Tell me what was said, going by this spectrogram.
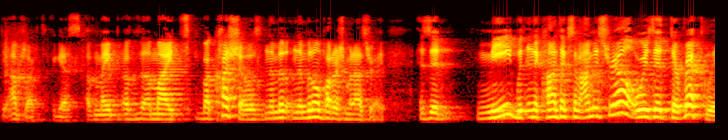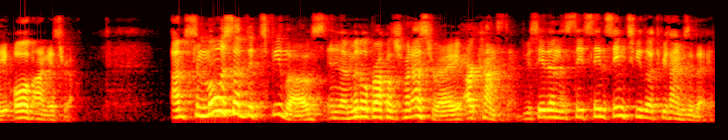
the object, I guess, of my, of the, my bakashos in the middle, in the middle of Shemon Esrei. Is it me within the context of Am Yisrael, or is it directly all of Am Yisrael? Um, so most of the tefillos in the middle of Shemon Esrei are constant. We say them say, say the same tefillah three times a day.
